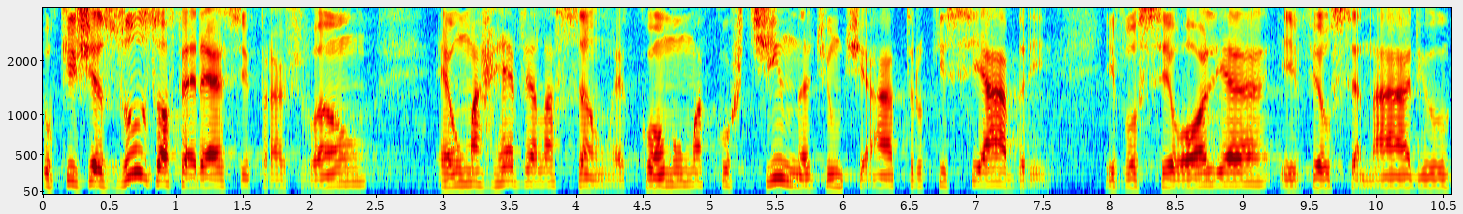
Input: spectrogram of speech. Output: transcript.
o que Jesus oferece para João é uma revelação, é como uma cortina de um teatro que se abre e você olha e vê o cenário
